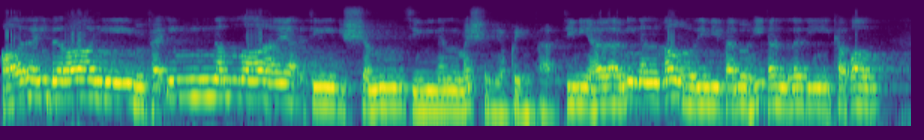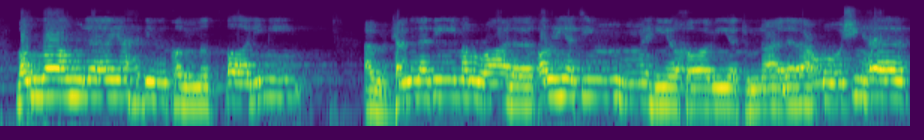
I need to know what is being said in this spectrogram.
قال إبراهيم فإن الله يأتي بالشمس من المشرق فأت بها من المغرب فبهت الذي كفر والله لا يهدي القوم الظالمين أو كالذي مر على قرية وهي خاوية على عروشها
